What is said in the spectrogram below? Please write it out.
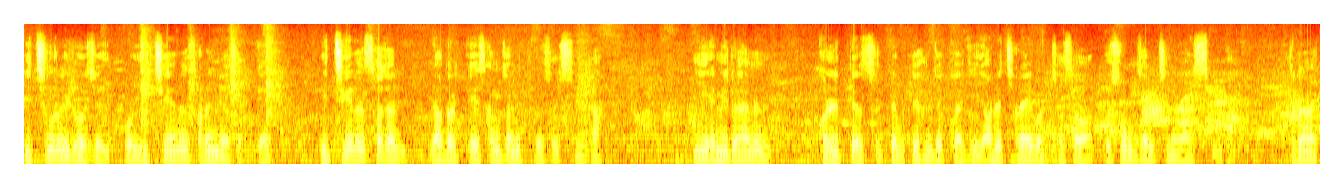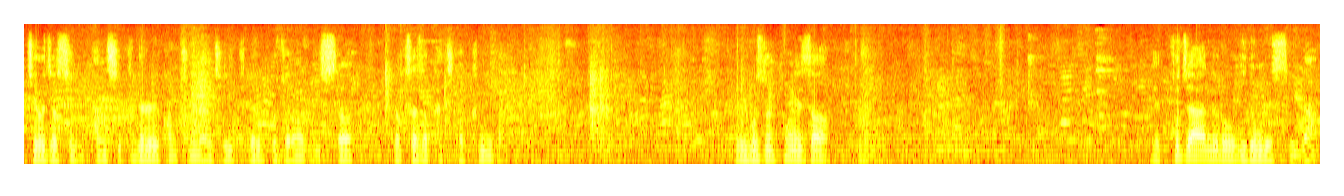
2층으로 이루어져 있고 1층에는 36개, 2층에는 서전 8개의 상점이 들어서 있습니다. 이 에미르한은 건립되었을 때부터 현재까지 여러 차례에 걸쳐서 도시공사를 진행하였습니다. 그러나 지어졌을 당시 그대로의 건축 양식을 그대로 보존하고 있어 역사적 가치가 큽니다. 이곳을 통해서 네, 코자안으로 이동을 했습니다.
